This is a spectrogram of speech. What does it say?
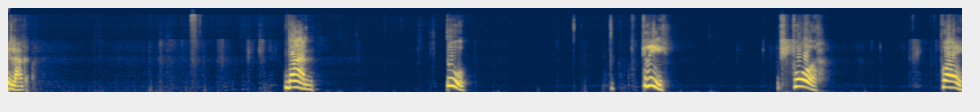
ఇలాగా. One two three four five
